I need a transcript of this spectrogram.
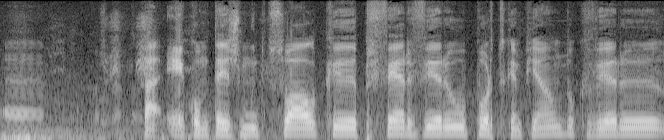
Ah, mas. Pá, é como tens muito pessoal que prefere ver o Porto campeão do que ver, eh,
